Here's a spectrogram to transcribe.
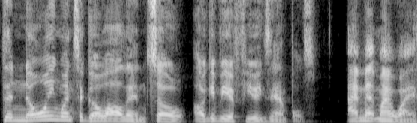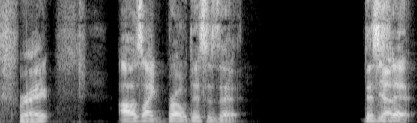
the knowing when to go all in. So I'll give you a few examples. I met my wife, right? I was like, bro, this is it. This is it.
